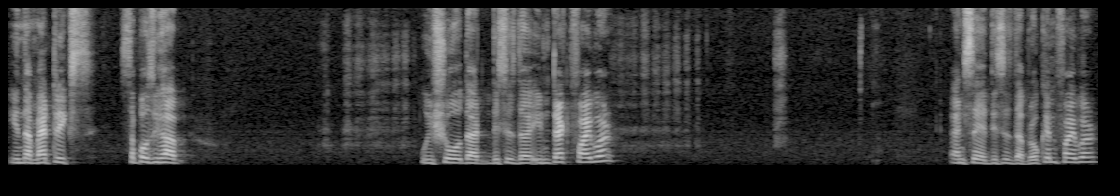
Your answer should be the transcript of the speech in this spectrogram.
in the matrix suppose you have we show that this is the intact fiber and say this is the broken fiber.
